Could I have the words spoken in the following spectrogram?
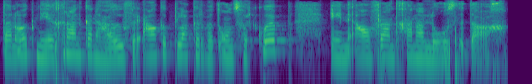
dan ook R9 kan hou vir elke plakker wat ons verkoop en R11 gaan na Loste Dag.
